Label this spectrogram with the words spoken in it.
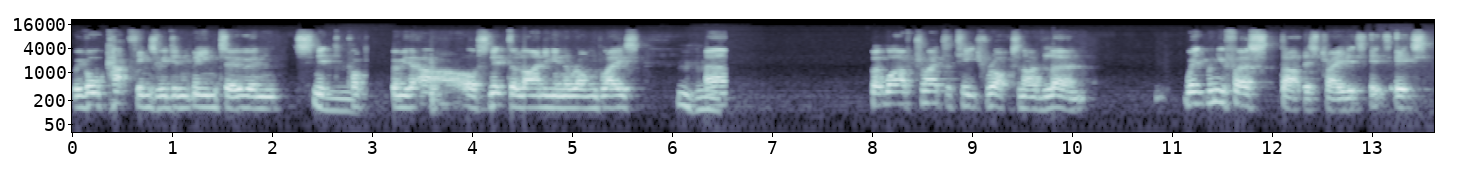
we've all cut things we didn't mean to, and snipped mm. pockets when we oh, or snipped a lining in the wrong place. Mm-hmm. Um, but what I've tried to teach rocks, and I've learned when, when you first start this trade, it's it's it's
